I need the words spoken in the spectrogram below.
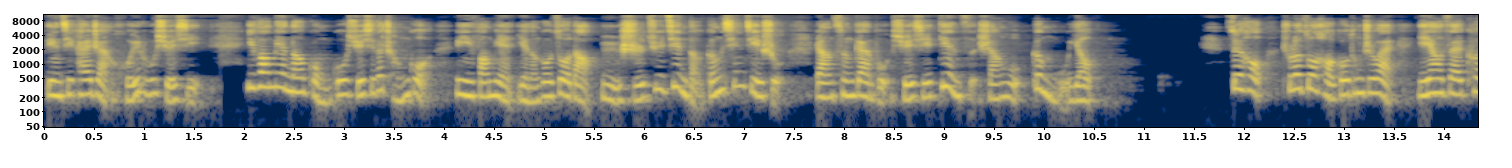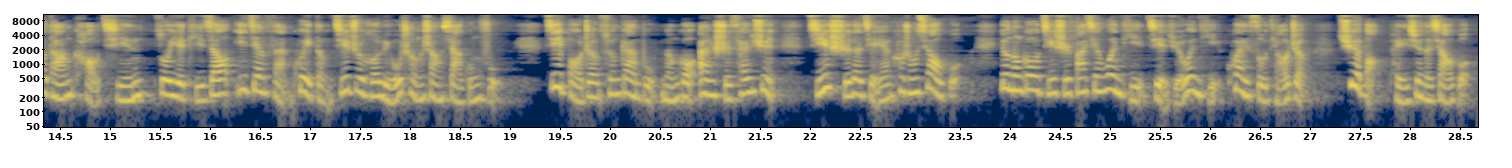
定期开展回炉学习。一方面呢，巩固学习的成果；另一方面，也能够做到与时俱进的更新技术，让村干部学习电子商务更无忧。最后，除了做好沟通之外，也要在课堂考勤、作业提交、意见反馈等机制和流程上下功夫，既保证村干部能够按时参训，及时的检验课程效果，又能够及时发现问题、解决问题、快速调整，确保培训的效果。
